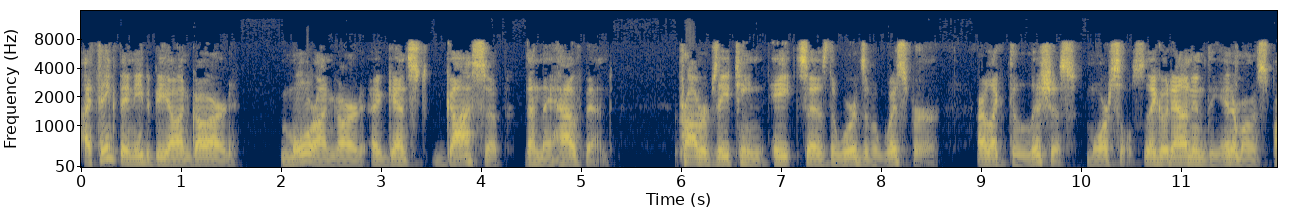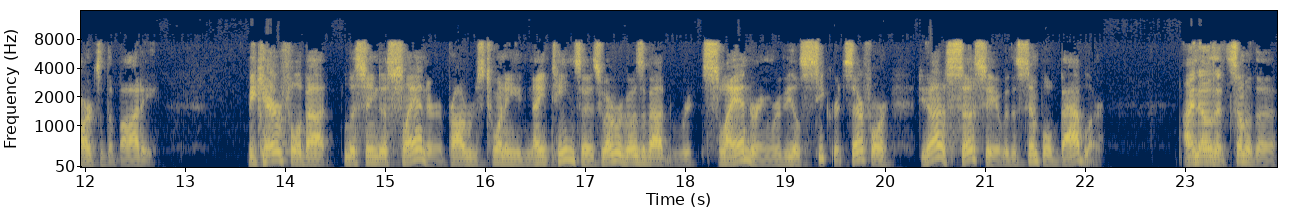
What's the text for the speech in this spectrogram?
I think they need to be on guard, more on guard against gossip than they have been. Proverbs 18:8 says the words of a whisperer are like delicious morsels. They go down into the innermost parts of the body. Be careful about listening to slander. Proverbs 20:19 says whoever goes about re- slandering reveals secrets. Therefore, do not associate with a simple babbler. I know that some of the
